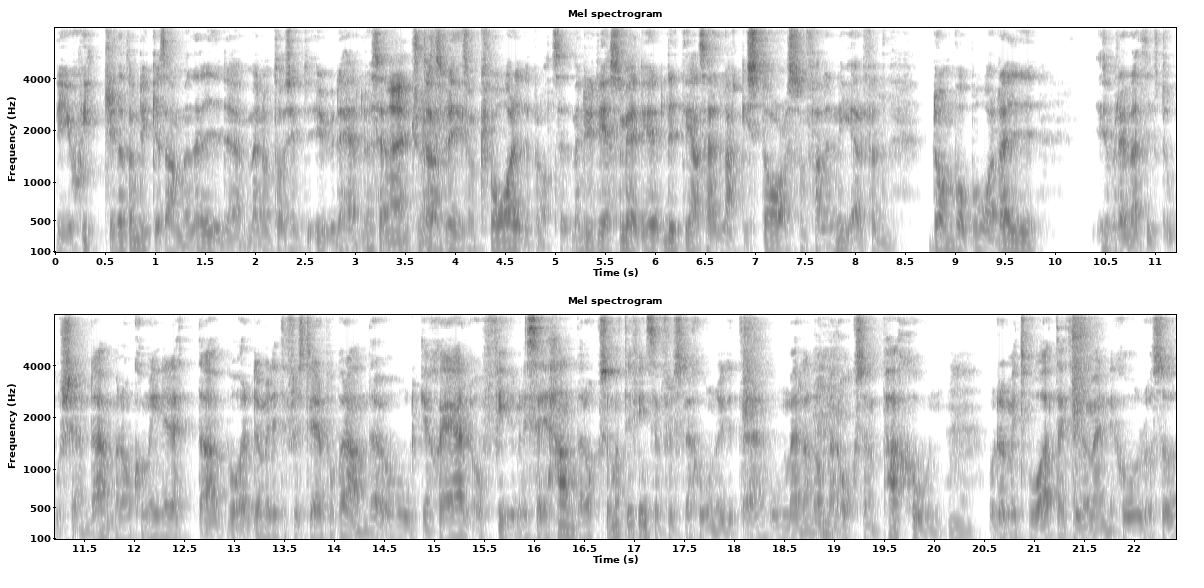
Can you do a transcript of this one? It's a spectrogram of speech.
det är ju skickligt att de lyckas använda det i det men de tar sig inte ur det heller sen. Nej, utan de blir liksom kvar i det på något sätt. Men det är det som är, det är lite grann så här lucky stars som faller ner. För att Mm. de var båda i liksom relativt okända men de kommer in i detta, de är lite frustrerade på varandra av olika skäl och filmen i sig handlar också om att det finns en frustration och irritation mellan dem men också en passion Mm. och de är två attraktiva människor och så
